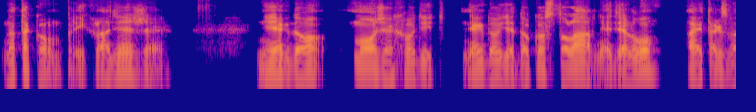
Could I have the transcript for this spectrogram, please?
na takom príklade, že niekto môže chodiť, niekto ide do kostola v nedelu a je tzv.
